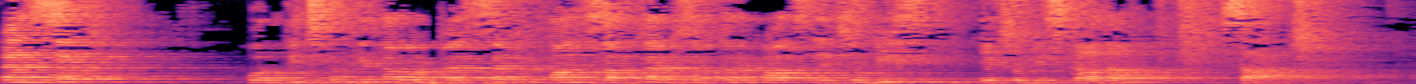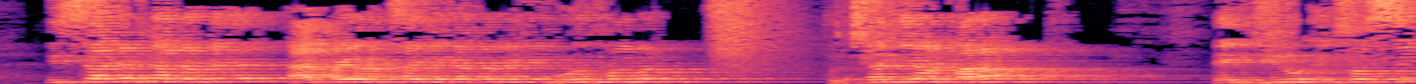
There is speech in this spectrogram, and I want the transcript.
पैंसठ और पिछले कितना हुआ? पैंसठ पाँच सत्तर सत्तर पाँच एक सौ बीस, एक सौ बीस का आधा साठ। इससे आगे हम क्या करते हैं? एफ़ आई और एक्स आई क्या कर लेंगे? गुणनफल में। तो छह दिया अठारह, एक ज़ीरो, एक सौ अस्सी,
